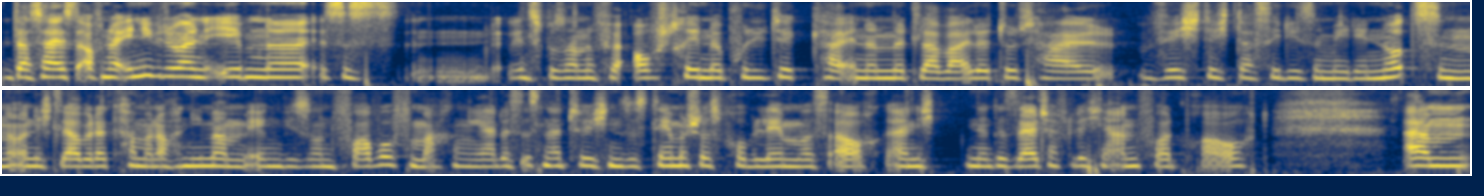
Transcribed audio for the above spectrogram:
das heißt, auf einer individuellen Ebene ist es insbesondere für aufstrebende PolitikerInnen mittlerweile total wichtig, dass sie diese Medien nutzen. Und ich glaube, da kann man auch niemandem irgendwie so einen Vorwurf machen. Ja, das ist natürlich ein systemisches Problem, was auch eigentlich eine gesellschaftliche Antwort braucht. Ähm,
